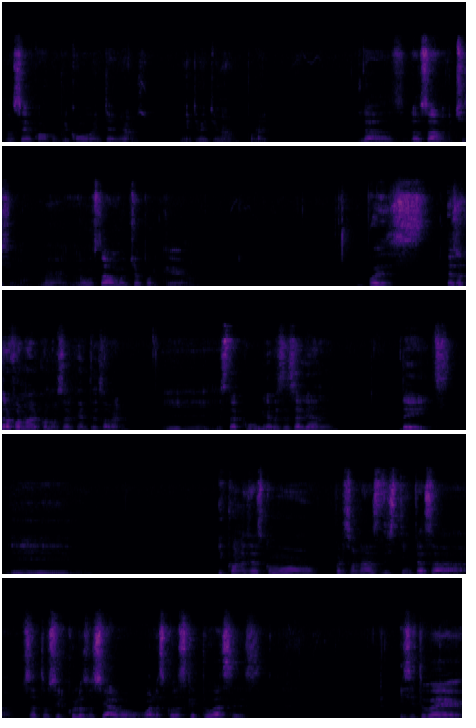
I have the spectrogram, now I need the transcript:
no sé, cuando cumplí como 20 años, 20, 21, por ahí, las, las usaba muchísimo. Me, me gustaba mucho porque, pues, es otra forma de conocer gente, ¿saben? Y está cool y a veces salían dates y, y conocías como personas distintas a, pues, a tu círculo social o, o a las cosas que tú haces. Y sí tuve,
